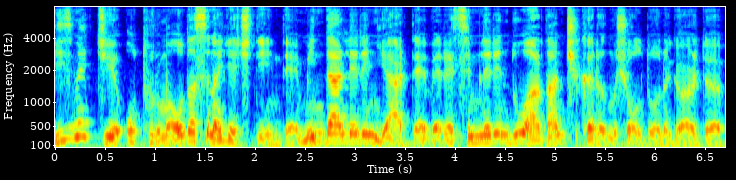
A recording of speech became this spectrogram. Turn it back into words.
Hizmetçi oturma odasına geçtiğinde minderlerin yerde ve resimlerin duvardan çıkarılmış olduğunu gördü.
